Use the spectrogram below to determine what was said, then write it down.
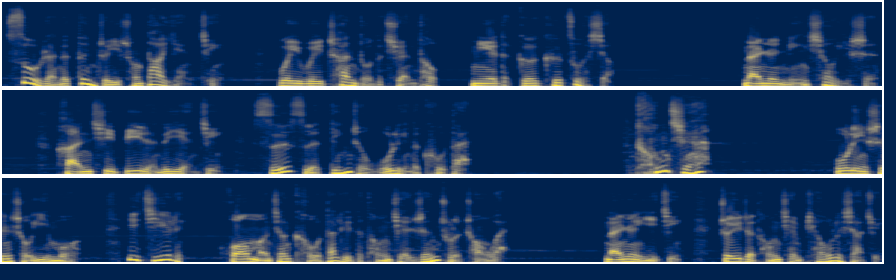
肃然的瞪着一双大眼睛，微微颤抖的拳头捏得咯咯作响。男人狞笑一声，寒气逼人的眼睛死死的盯着吴林的裤带。铜钱，吴林伸手一摸，一激灵，慌忙将口袋里的铜钱扔出了窗外。男人一惊，追着铜钱飘了下去。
